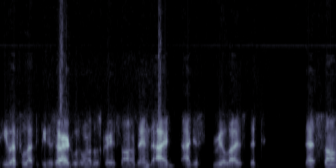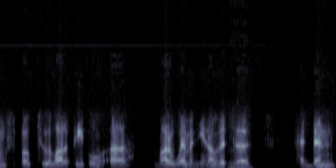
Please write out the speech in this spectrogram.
He Left a Lot to Be Desired was one of those great songs, and I I just realized that that song spoke to a lot of people, uh, a lot of women, you know, that uh, Mhm. had been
